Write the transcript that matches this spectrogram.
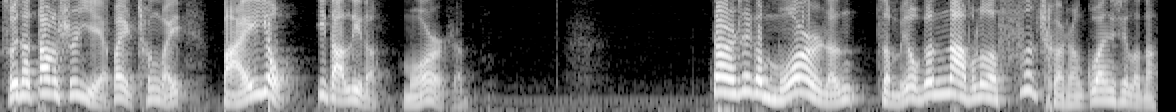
所以他当时也被称为白鼬意大利的摩尔人。但是这个摩尔人怎么又跟那不勒斯扯上关系了呢？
